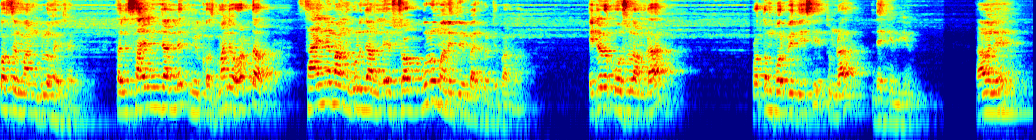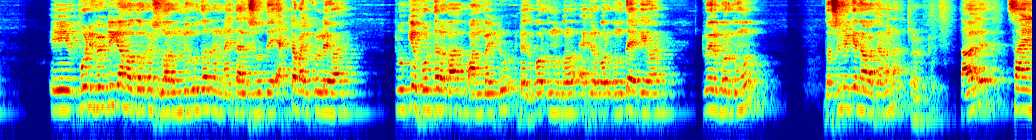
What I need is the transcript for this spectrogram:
কসের মানগুলো হয়ে যাবে। তাহলে সাইন জানলে তুমি কস মানে অর্থাৎ সাইনের মানগুলো জানলে সবগুলো মানে তুমি বাইর করতে পারবা। এটারও কৌশল আমরা প্রথম পর্বে দিয়েছি, তোমরা দেখে নিও। তাহলে এই ফোর্টি ফাইভ ডিগ্রি আমার দরকার শুধু আর অন্যগুলো দরকার নাই, তাহলে শুধু একটা বাইর করলেই হয়। টু কে ফোর দ্বারা ভাগ ওয়ান বাই টু এটাকে বর্গমূল করো, একের বর্গমূল তো একই হয়। টু এর বর্গমূল দশমিকে নেওয়া যাবে না তাহলে sine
